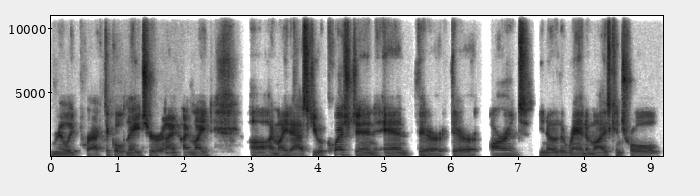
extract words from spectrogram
really practical nature, and I, I might uh, I might ask you a question, and there there aren't you know the randomized control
